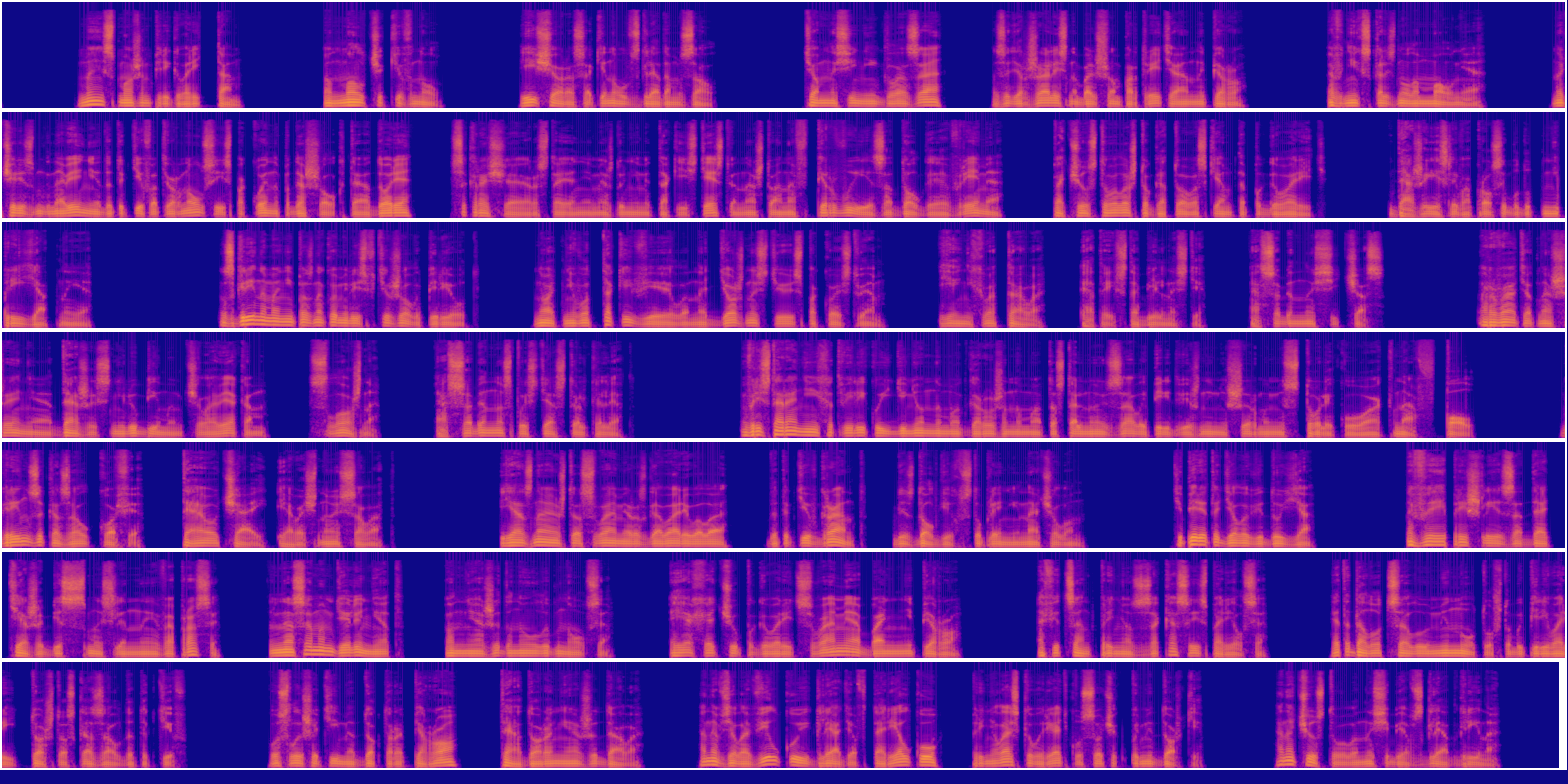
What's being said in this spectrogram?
«Мы сможем переговорить там». Он молча кивнул и еще раз окинул взглядом зал. Темно-синие глаза задержались на большом портрете Анны Перо. В них скользнула молния. Но через мгновение детектив отвернулся и спокойно подошел к Теодоре, сокращая расстояние между ними так естественно, что она впервые за долгое время почувствовала, что готова с кем-то поговорить, даже если вопросы будут неприятные. С Грином они познакомились в тяжелый период, но от него так и веяло надежностью и спокойствием. Ей не хватало этой стабильности, особенно сейчас. Рвать отношения даже с нелюбимым человеком Сложно. Особенно спустя столько лет. В ресторане их отвели к уединенному, отгороженному от остальной залы передвижными ширмами столику у окна в пол. Грин заказал кофе, Тео чай и овощной салат. «Я знаю, что с вами разговаривала детектив Грант», — без долгих вступлений начал он. «Теперь это дело веду я. Вы пришли задать те же бессмысленные вопросы?» «На самом деле нет». Он неожиданно улыбнулся. «Я хочу поговорить с вами об Анне Перо». Официант принес заказ и испарился. Это дало целую минуту, чтобы переварить то, что сказал детектив. Услышать имя доктора Перо Теодора не ожидала. Она взяла вилку и, глядя в тарелку, принялась ковырять кусочек помидорки. Она чувствовала на себе взгляд Грина.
